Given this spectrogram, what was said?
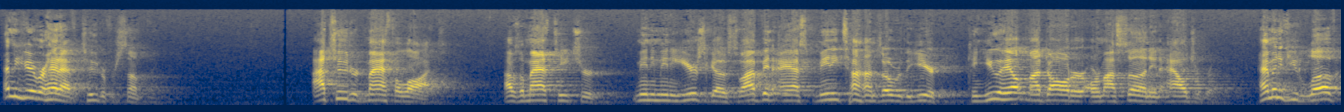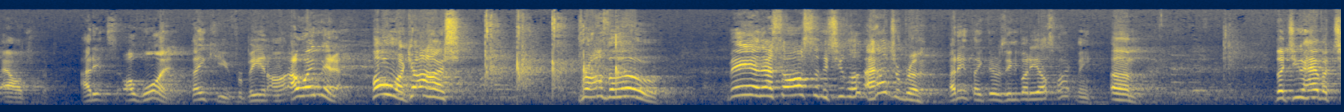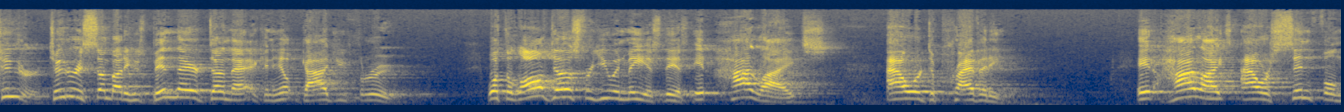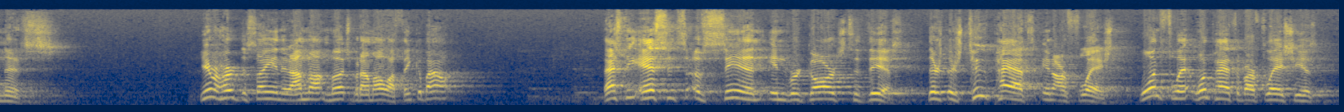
How many of you ever had a tutor for something? I tutored math a lot. I was a math teacher many, many years ago, so I've been asked many times over the year, can you help my daughter or my son in algebra? How many of you love algebra? I didn't. Oh, one. Thank you for being on. Oh, wait a minute. Oh my gosh. Bravo! Man, that's awesome that you love algebra. I didn't think there was anybody else like me. Um, but you have a tutor. Tutor is somebody who's been there, done that, and can help guide you through. What the law does for you and me is this it highlights our depravity, it highlights our sinfulness. You ever heard the saying that I'm not much, but I'm all I think about? That's the essence of sin in regards to this. There's, there's two paths in our flesh. One, fle- one path of our flesh is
